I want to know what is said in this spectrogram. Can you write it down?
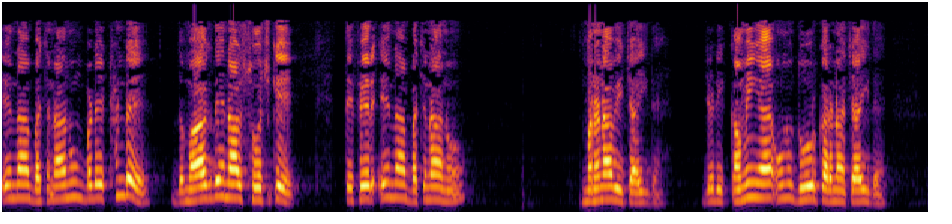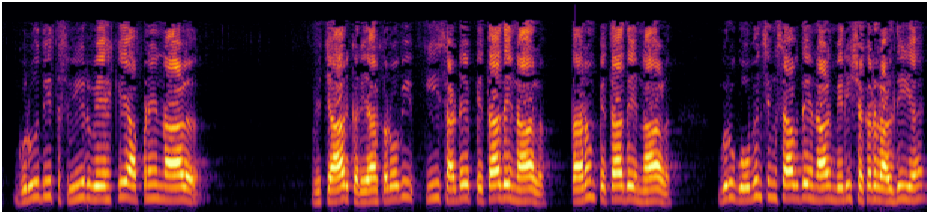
ਇਹਨਾਂ ਬਚਨਾਂ ਨੂੰ ਬੜੇ ਠੰਡੇ ਦਿਮਾਗ ਦੇ ਨਾਲ ਸੋਚ ਕੇ ਤੇ ਫਿਰ ਇਹਨਾਂ ਬਚਨਾਂ ਨੂੰ ਮੰਨਣਾ ਵੀ ਚਾਹੀਦਾ ਜਿਹੜੀ ਕਮੀ ਹੈ ਉਹਨੂੰ ਦੂਰ ਕਰਨਾ ਚਾਹੀਦਾ ਗੁਰੂ ਦੀ ਤਸਵੀਰ ਵੇਖ ਕੇ ਆਪਣੇ ਨਾਲ ਵਿਚਾਰ ਕਰਿਆ ਕਰੋ ਵੀ ਕੀ ਸਾਡੇ ਪਿਤਾ ਦੇ ਨਾਲ, ਧਰਮ ਪਿਤਾ ਦੇ ਨਾਲ ਗੁਰੂ ਗੋਬਿੰਦ ਸਿੰਘ ਸਾਹਿਬ ਦੇ ਨਾਲ ਮੇਰੀ ਸ਼ਕਲ ਰਲਦੀ ਹੈ।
